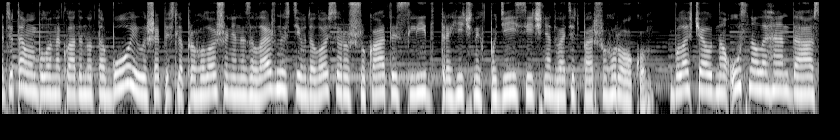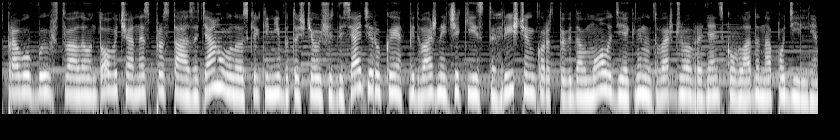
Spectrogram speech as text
На цю тему було накладено табу, і лише після проголошення незалежності вдалося розшукати слід трагічних подій січня 21-го року. Була ще одна усна легенда. Справу вбивства Леонтовича неспроста затягували, оскільки нібито ще у 60-ті роки відважний чекіст Гріщенко розповідав молоді, як він утверджував радянську владу на Поділлі.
